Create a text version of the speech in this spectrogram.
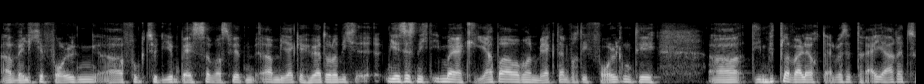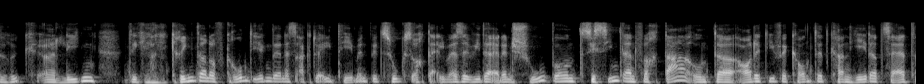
äh, welche Folgen äh, funktionieren besser, was wird mehr gehört oder nicht. Mir ist es nicht immer erklärbar, aber man merkt einfach die Folgen, die, die mittlerweile auch teilweise drei Jahre zurückliegen, die kriegen dann aufgrund irgendeines aktuellen Themenbezugs auch teilweise wieder einen Schub und sie sind einfach da und der auditive Content kann jederzeit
